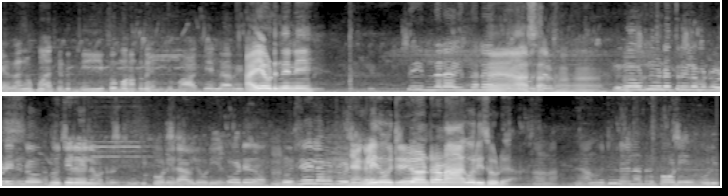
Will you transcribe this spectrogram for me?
കിഴങ്ങ് മാറ്റിയിട്ട് ബീഫ് മാത്രം എനിക്ക്. ബാക്കി എല്ലാവർക്കും അയ്യ എവിടെ നിന്ന് ഇത് ഇന്നലെ ഇന്നലെ നിങ്ങൾ അവിടുന്ന് ഇങ്ങോട്ട് എത്ര കിലോമീറ്റർ ഓടിയിട്ടുണ്ടോ? നൂറ്റി ഇരുപത് കിലോമീറ്റർ ഓടി രാവിലെ ഓടിയത് ഓടിയതാ? നൂറ്റി ഇരുപത് കിലോമീറ്റർ ഓടി ഞങ്ങൾ ഈ നൂറ്റി കിലോമീറ്റർ ആണ് ആകെ ഒരു ദിവസം ഓടുക ഞാൻ നൂറ്റി ഇരുപത് കിലോമീറ്റർ ഓടി ഓടി.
